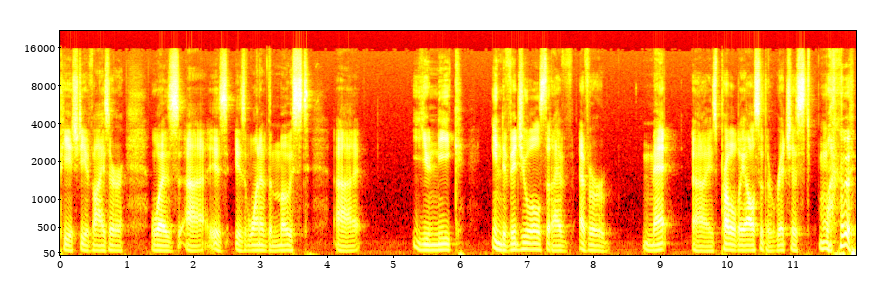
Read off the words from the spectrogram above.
PhD advisor was uh, is is one of the most uh, unique individuals that I've ever met uh, he's probably also the richest, maybe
